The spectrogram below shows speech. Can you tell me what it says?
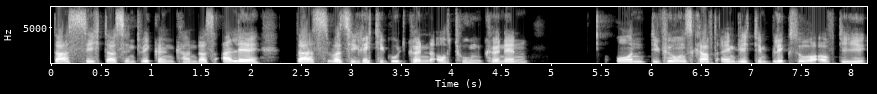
dass sich das entwickeln kann, dass alle das, was sie richtig gut können, auch tun können und die Führungskraft eigentlich den Blick so auf die,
